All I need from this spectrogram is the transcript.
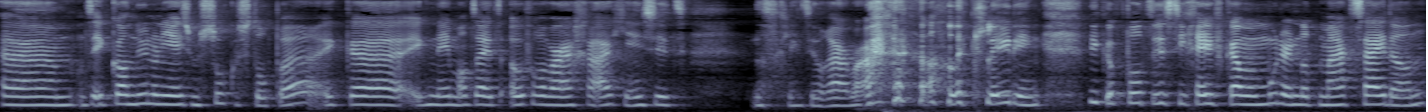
Um, want ik kan nu nog niet eens mijn sokken stoppen. Ik, uh, ik neem altijd overal waar een gaatje in zit. Dat klinkt heel raar, maar alle kleding die kapot is, die geef ik aan mijn moeder en dat maakt zij dan.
